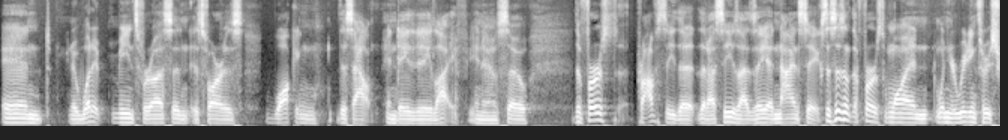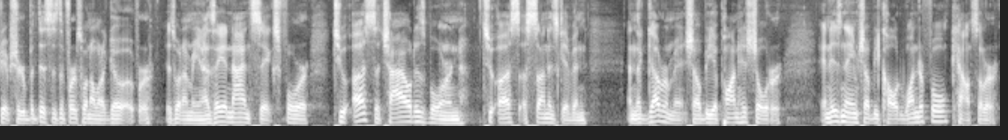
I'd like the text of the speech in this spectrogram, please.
and you know what it means for us and as far as walking this out in day-to-day life you know so the first prophecy that, that I see is Isaiah 9 6. This isn't the first one when you're reading through scripture, but this is the first one I want to go over, is what I mean. Isaiah 9 6 For to us a child is born, to us a son is given, and the government shall be upon his shoulder, and his name shall be called Wonderful Counselor,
